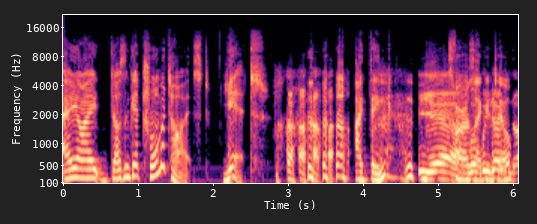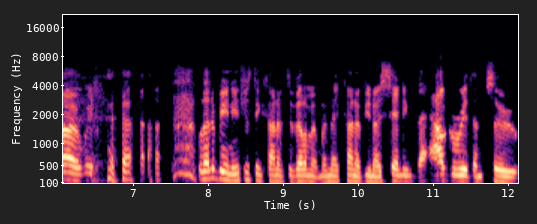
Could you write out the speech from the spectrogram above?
AI doesn't get traumatized yet. I think. Yeah. as far as well, I we can don't tell. Know. well, that'd be an interesting kind of development when they're kind of you know sending the algorithm to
